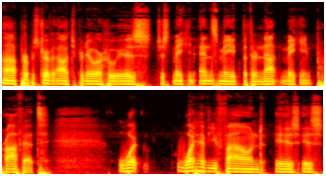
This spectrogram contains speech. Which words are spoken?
uh, purpose driven entrepreneur who is just making ends meet, but they're not making profit, what what have you found is is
